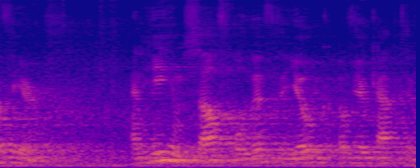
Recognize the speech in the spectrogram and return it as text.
Of the earth, and he himself will lift the yoke of your captivity.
